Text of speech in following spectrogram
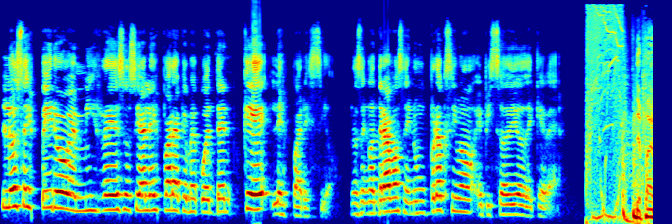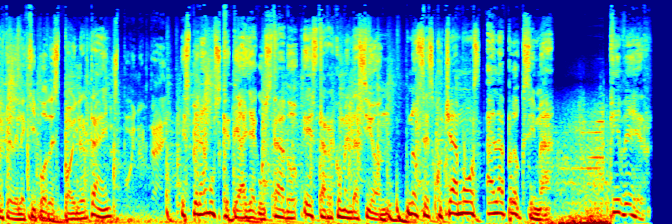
los espero en mis redes sociales para que me cuenten qué les pareció. Nos encontramos en un próximo episodio de Que Ver. De parte del equipo de Spoiler Times, Esperamos que te haya gustado esta recomendación. Nos escuchamos a la próxima. ¿Qué ver?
